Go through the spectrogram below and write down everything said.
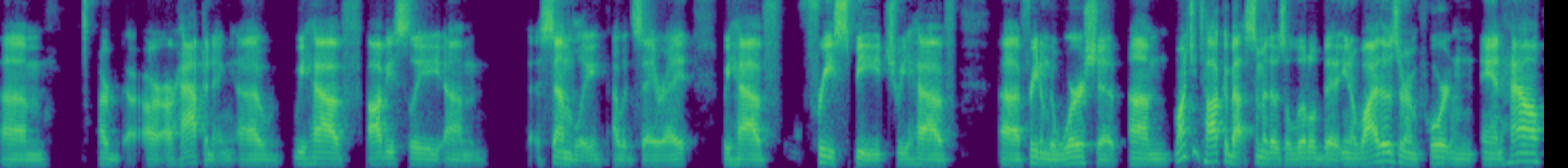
um, are, are are happening. Uh, we have obviously um, assembly, I would say, right? We have free speech. We have uh, freedom to worship. Um, why don't you talk about some of those a little bit? You know, why those are important and how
